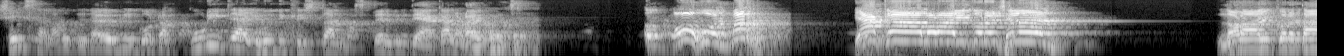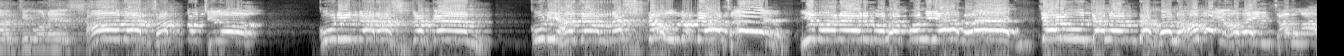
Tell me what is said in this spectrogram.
সেই সালাউদ্দিন আইয়ুবী গোটা কুড়িটা ইহুদি খ্রিস্টান রাষ্ট্রের বিরুদ্ধে একা লড়াই করেছে। একা লড়াই করেছিলেন। লড়াই করে তার জীবনের সাদার স্বপ্ন ছিল কুড়িটা রাষ্ট্র কেন কুড়ি হাজার রাষ্ট্রও যদি আছে ইমানের বলে বলিয়ান হয়ে জেরুজালেম দখল হবেই হবে ইনশাআল্লাহ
